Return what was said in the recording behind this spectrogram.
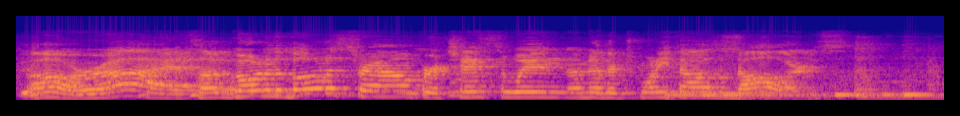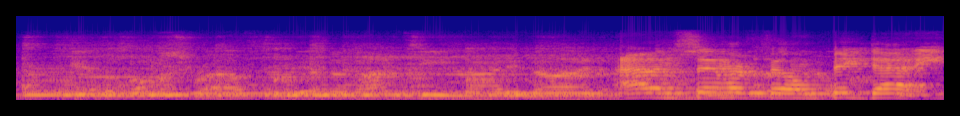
This- All right, so I'm going to the bonus round for a chance to win another $20,000. In the Adam Sandler film Big Daddy.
